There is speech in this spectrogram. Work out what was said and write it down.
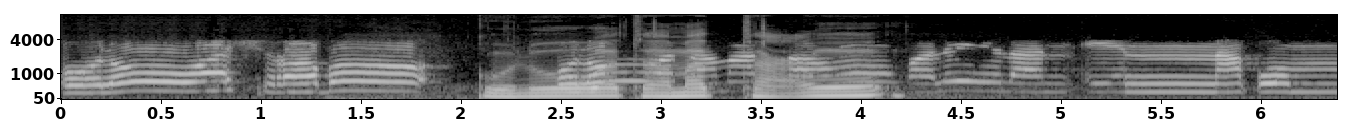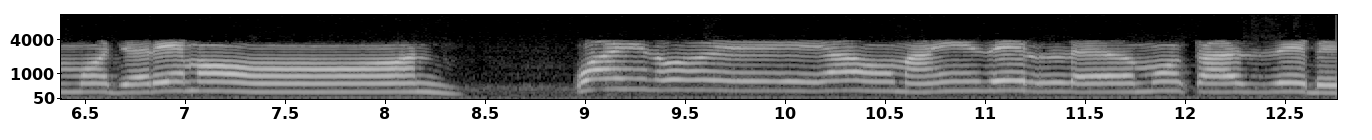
كلوا واشربوا كلوا وتمتعوا. قليلا إنكم مجرمون. ويل يومئذ للمكذبين.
